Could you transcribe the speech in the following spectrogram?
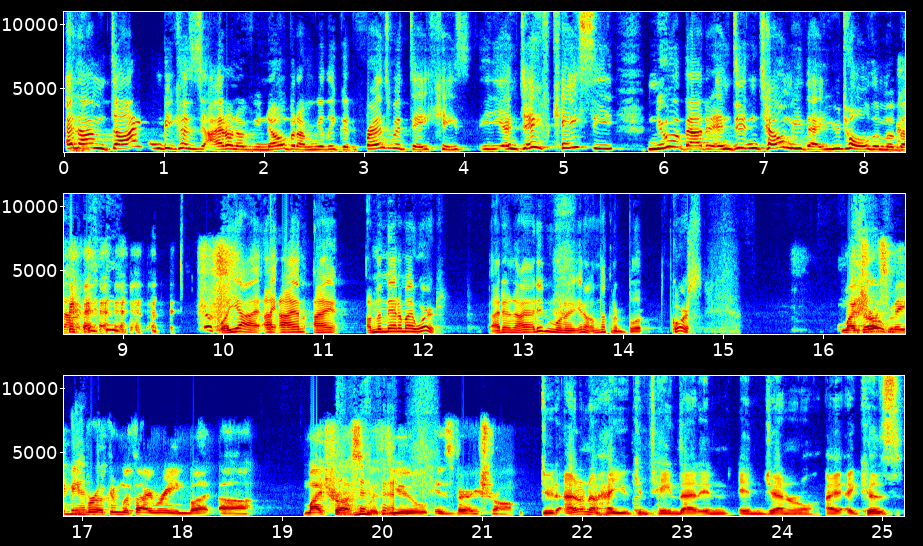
And I'm dying because I don't know if you know, but I'm really good friends with Dave Casey. And Dave Casey knew about it and didn't tell me that you told him about it. well, yeah, I, I, I, I'm a man of my word. I didn't. I didn't want to. You know, I'm not going to. Bl- of course. My it's trust over, may be man. broken with Irene, but uh, my trust with you is very strong, dude. I don't know how you contained that in in general. I because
